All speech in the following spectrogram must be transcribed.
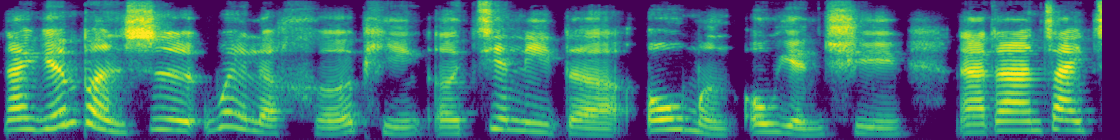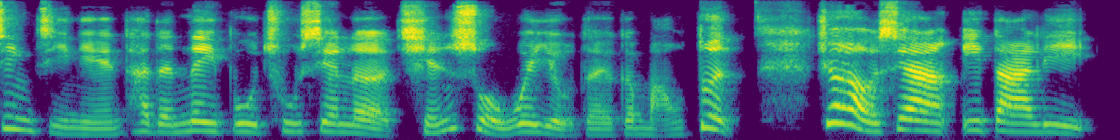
那原本是为了和平而建立的欧盟欧元区，那当然在近几年，它的内部出现了前所未有的一个矛盾，就好像意大利。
